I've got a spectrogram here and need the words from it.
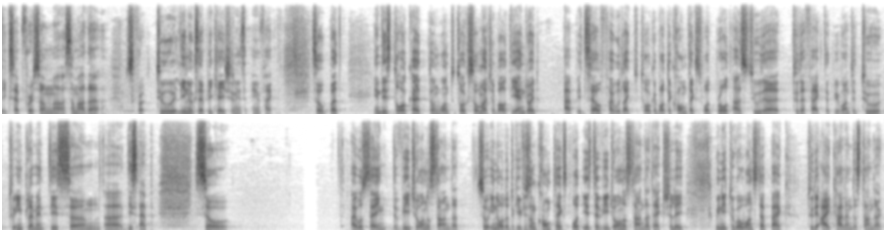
except for some, uh, some other, for two Linux applications in fact. So, but in this talk I don't want to talk so much about the Android app itself, I would like to talk about the context, what brought us to the, to the fact that we wanted to, to implement this, um, uh, this app. So I was saying the vJournal standard. So in order to give you some context, what is the vJournal standard actually? We need to go one step back to the iCalendar standard.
